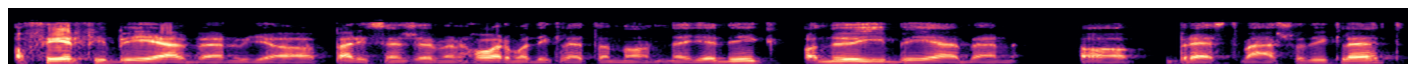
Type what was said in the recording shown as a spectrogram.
a férfi BL-ben ugye a Paris Saint-Germain harmadik lett, a Nant negyedik, a női BL-ben a Brest második lett,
